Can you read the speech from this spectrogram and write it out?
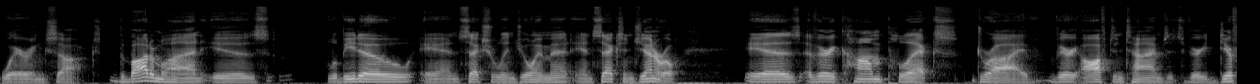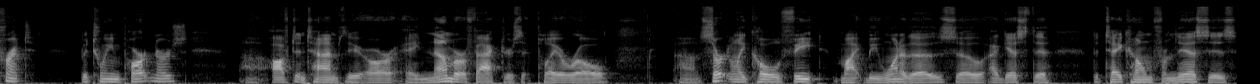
wearing socks. The bottom line is libido and sexual enjoyment and sex in general is a very complex drive. Very oftentimes, it's very different between partners. Uh, oftentimes, there are a number of factors that play a role. Uh, certainly, cold feet might be one of those. So, I guess the, the take home from this is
